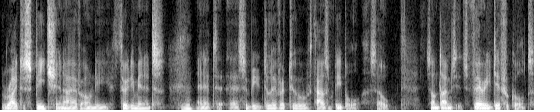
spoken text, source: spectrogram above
write a speech and I have only 30 minutes and it has to be delivered to 1,000 people. So sometimes it's very difficult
